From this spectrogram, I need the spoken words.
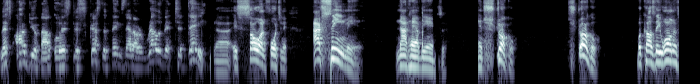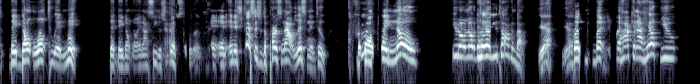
Let's argue about or let's discuss the things that are relevant today. Uh, it's so unfortunate. I've seen men not have the answer and struggle, struggle because they want to, they don't want to admit that they don't know. And I see the stress, and, and, and it stresses the person out listening too, because they know you don't know what the hell you're talking about. Yeah, yeah. But but but how can I help you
